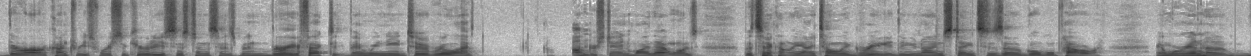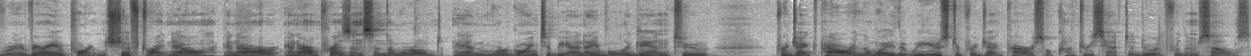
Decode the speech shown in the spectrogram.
there are countries where security assistance has been very effective, and we need to realize, understand why that was. But secondly, I totally agree. The United States is a global power, and we're in a, we're in a very important shift right now in our in our presence in the world, and we're going to be unable again to project power in the way that we used to project power. So countries have to do it for themselves.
